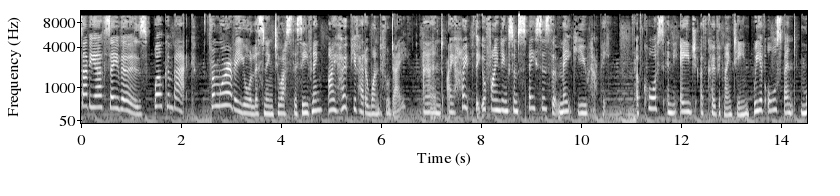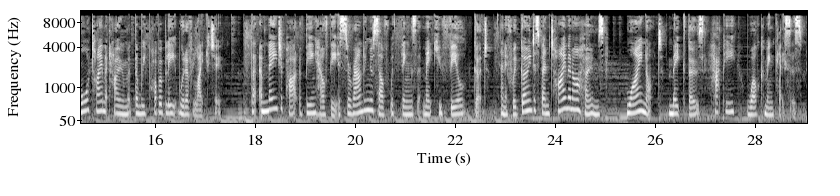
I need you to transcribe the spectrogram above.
Savvy Earth Savers! Welcome back! From wherever you're listening to us this evening, I hope you've had a wonderful day, and I hope that you're finding some spaces that make you happy. Of course, in the age of COVID 19, we have all spent more time at home than we probably would have liked to. But a major part of being healthy is surrounding yourself with things that make you feel good. And if we're going to spend time in our homes, why not make those happy, welcoming places?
